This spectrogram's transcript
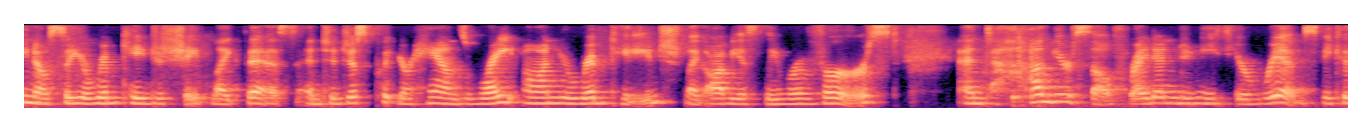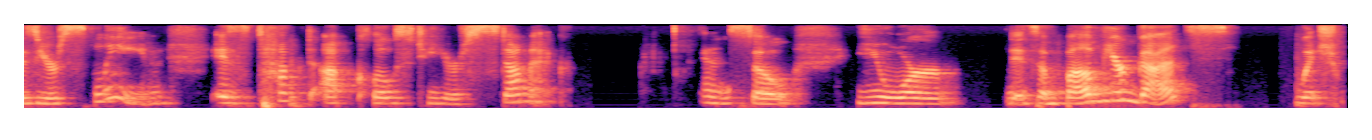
You know, so your rib cage is shaped like this, and to just put your hands right on your rib cage, like obviously reversed, and to hug yourself right underneath your ribs because your spleen is tucked up close to your stomach. And so your it's above your guts, which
